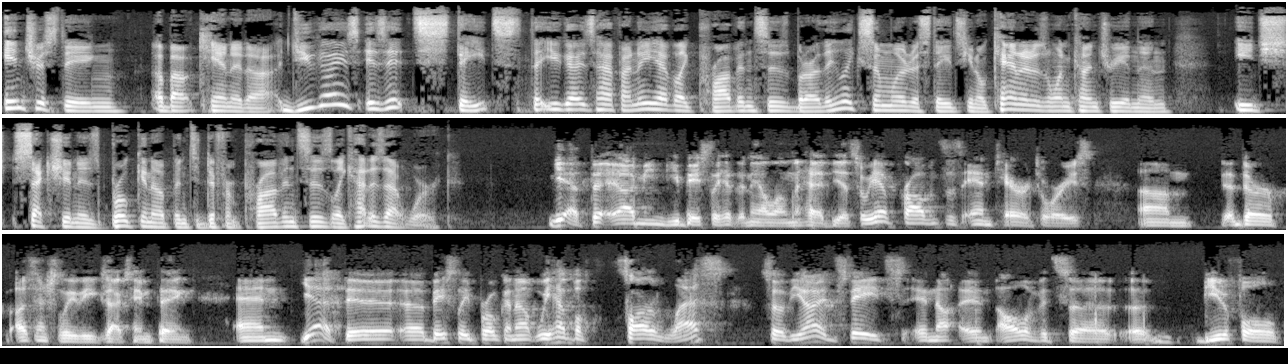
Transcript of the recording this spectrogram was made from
interesting about Canada. Do you guys? Is it states that you guys have? I know you have like provinces, but are they like similar to states? You know, Canada's one country, and then each section is broken up into different provinces. Like, how does that work? Yeah, the, I mean, you basically hit the nail on the head. Yeah, so we have provinces and territories. Um, they're essentially the exact same thing. And yeah, they're uh, basically broken up. We have far less. So the United States and, and all of its uh, uh, beautiful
